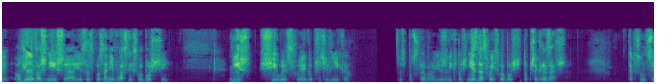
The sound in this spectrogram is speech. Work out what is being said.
E, o wiele ważniejsza jest rozpoznanie własnych słabości niż siły swojego przeciwnika. To jest podstawa. Jeżeli ktoś nie zna swoich słabości, to przegra zawsze. Tak Sun Tzu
